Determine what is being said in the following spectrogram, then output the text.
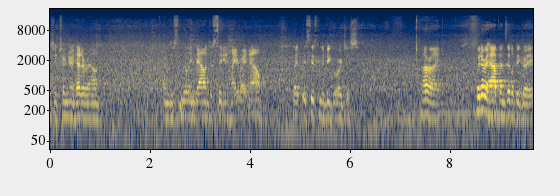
as you turn your head around. I'm just kneeling down, just sitting height right now, but it's just going to be gorgeous. All right, whatever happens, it'll be great.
